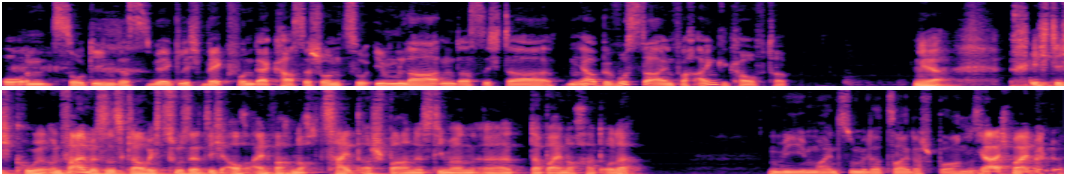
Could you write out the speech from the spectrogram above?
Und so ging das wirklich weg von der Kasse schon zu im Laden, dass ich da ja bewusster einfach eingekauft habe. Ja, richtig cool. Und vor allem ist es, glaube ich, zusätzlich auch einfach noch Zeitersparnis, die man äh, dabei noch hat, oder? Wie meinst du mit der Zeitersparnis? Ja, ich meine, wenn du,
